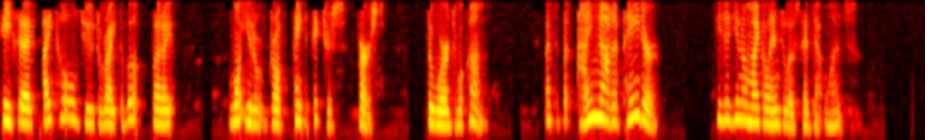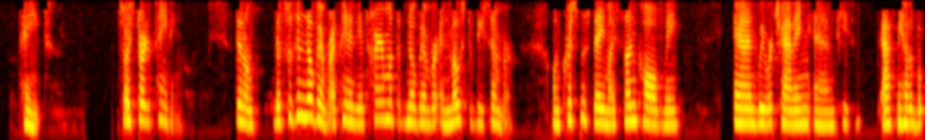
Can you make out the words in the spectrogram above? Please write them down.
He said, I told you to write the book, but I want you to draw, paint the pictures first. The words will come. I said, but I'm not a painter. He said, you know, Michelangelo said that once. Paint. So I started painting. Then on this was in November. I painted the entire month of November and most of December. On Christmas Day, my son called me, and we were chatting, and he asked me how the book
